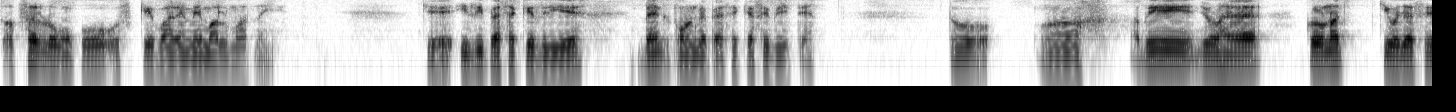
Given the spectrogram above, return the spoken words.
तो अक्सर लोगों को उसके बारे में मालूम नहीं कि इजी पैसा के ज़रिए बैंक अकाउंट में पैसे कैसे भेजते हैं। तो अभी जो है कोरोना की वजह से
